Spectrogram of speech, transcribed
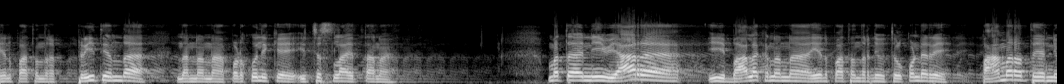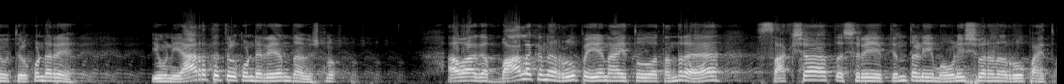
ಏನಪ್ಪಾ ಅಂತಂದ್ರೆ ಪ್ರೀತಿಯಿಂದ ನನ್ನನ್ನ ಪಡ್ಕೊಲಿಕ್ಕೆ ಇಚ್ಛಿಸ್ಲಾ ಇತ್ತಾನ ನೀವು ಯಾರ ಈ ಬಾಲಕನನ್ನ ಏನಪ್ಪಾ ಅಂತಂದ್ರೆ ನೀವು ತಿಳ್ಕೊಂಡರಿ ಪಾಮರತೆ ನೀವು ತಿಳ್ಕೊಂಡರಿ, ಇವನ್ ಯಾರತ್ತ ತಿಳ್ಕೊಂಡರಿ ಅಂದ ವಿಷ್ಣು. ಅವಾಗ ಬಾಲಕನ ರೂಪ ಏನಾಯ್ತು ಅಂತಂದ್ರೆ ಸಾಕ್ಷಾತ್ ಶ್ರೀ ತಿಂತಣಿ ಮೌನೇಶ್ವರನ ರೂಪ ಆಯಿತು.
